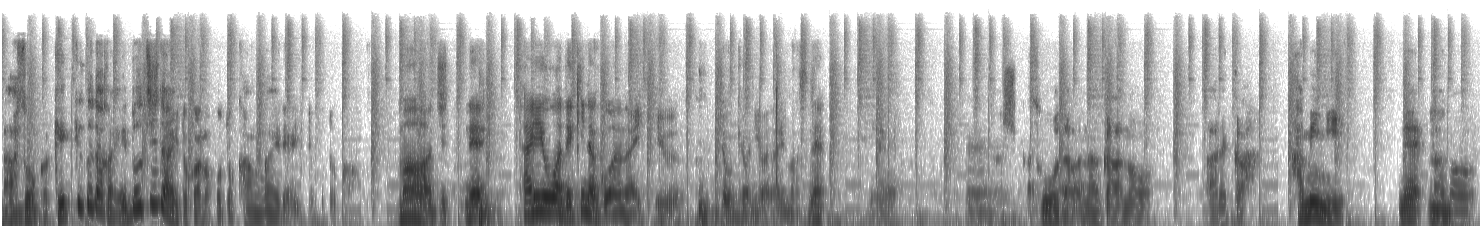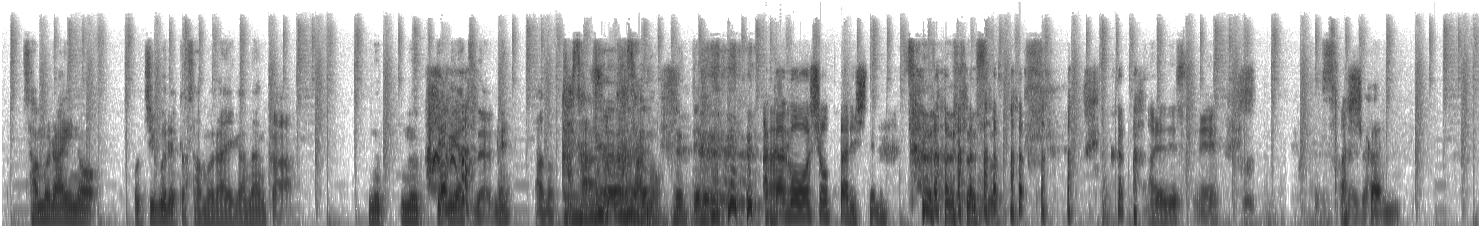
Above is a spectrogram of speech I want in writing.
あそうか。結局だから江戸時代とかのこと考えりゃいいってことか。まあじ、ね、対応はできなくはないっていう状況にはなりますね。ねうん。確かに。そうだわ。なんかあのあれか。紙にね、うん。あの侍の落ちぶれた侍がなんか塗塗ってるやつだよね。あの傘傘の。塗ってる。赤子を背負ったりしてね。そうそうあれですね。確かに。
